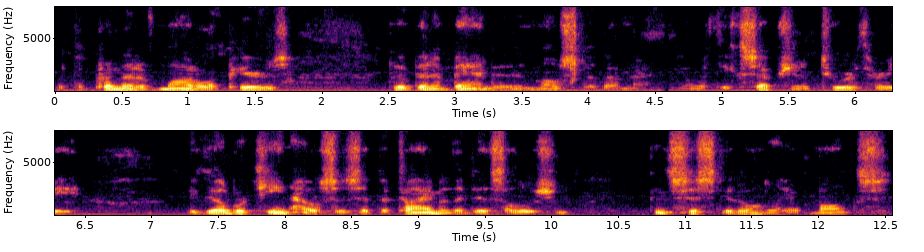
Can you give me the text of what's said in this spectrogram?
but the primitive model appears to have been abandoned in most of them, with the exception of two or three. The Gilbertine houses at the time of the dissolution consisted only of monks.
